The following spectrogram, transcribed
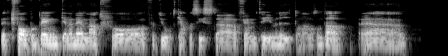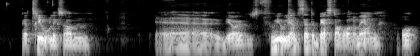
blivit kvar på bänken en del matcher och fått gjort kanske sista 5-10 minuterna eller sånt där. Eh, jag tror liksom eh, vi har förmodligen inte sett det bästa av honom än. Och,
